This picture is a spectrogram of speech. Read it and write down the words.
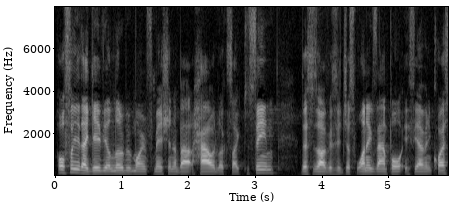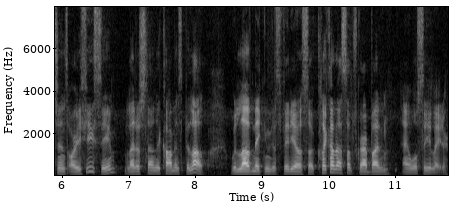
hopefully that gave you a little bit more information about how it looks like to seam. This is obviously just one example. If you have any questions or if you seam, let us know in the comments below. We love making this video, so click on that subscribe button and we'll see you later.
